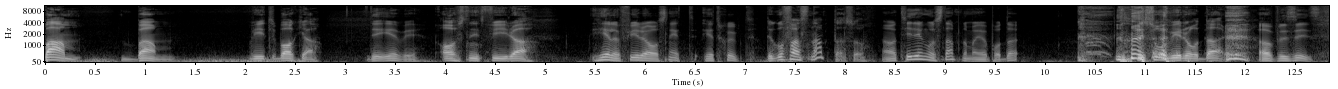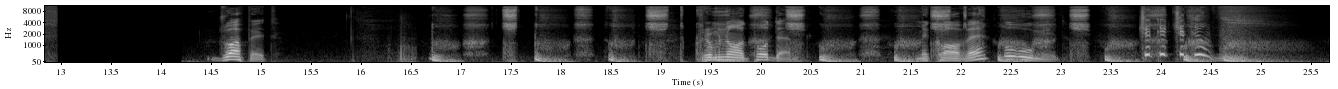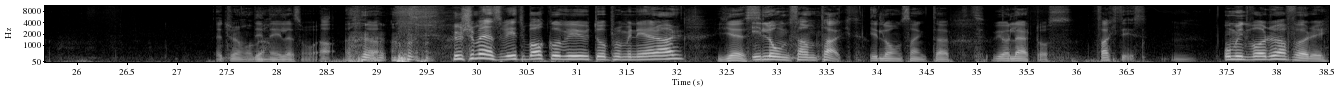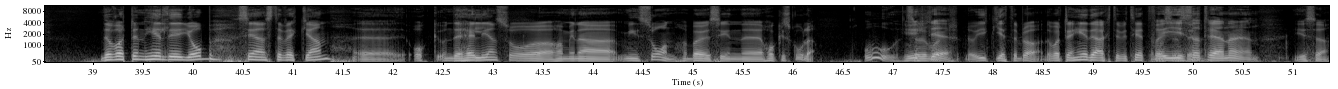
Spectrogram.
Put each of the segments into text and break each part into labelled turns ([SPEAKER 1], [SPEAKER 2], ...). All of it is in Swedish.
[SPEAKER 1] Bam!
[SPEAKER 2] Bam!
[SPEAKER 1] Vi är tillbaka.
[SPEAKER 2] Det är vi.
[SPEAKER 1] Avsnitt fyra.
[SPEAKER 2] Hela fyra avsnitt, helt sjukt.
[SPEAKER 1] Det går fan snabbt alltså.
[SPEAKER 2] Ja, tiden går snabbt när man gör poddar.
[SPEAKER 1] Det är så vi roddar.
[SPEAKER 2] Ja, precis.
[SPEAKER 1] Drop it. Promenadpodden. Med Kave och Omid. Jag tror den var
[SPEAKER 2] Det är
[SPEAKER 1] bra.
[SPEAKER 2] Neile som var.
[SPEAKER 1] Ja.
[SPEAKER 2] Ja.
[SPEAKER 1] Hur som helst, vi är tillbaka och vi är ute och promenerar
[SPEAKER 2] Yes,
[SPEAKER 1] i
[SPEAKER 2] i,
[SPEAKER 1] långsam takt.
[SPEAKER 2] långsam takt. Vi har lärt oss.
[SPEAKER 1] Faktiskt.
[SPEAKER 2] Mm.
[SPEAKER 1] Omid, vad har du haft för dig?
[SPEAKER 2] Det har varit en hel del jobb senaste veckan, eh, och under helgen så har mina, min son har börjat sin eh, hockeyskola.
[SPEAKER 1] Oh, hur
[SPEAKER 2] så
[SPEAKER 1] gick
[SPEAKER 2] det,
[SPEAKER 1] det?
[SPEAKER 2] Varit, det gick jättebra. Det har varit en hel del aktiviteter
[SPEAKER 1] Får jag
[SPEAKER 2] måste
[SPEAKER 1] gissa
[SPEAKER 2] säga.
[SPEAKER 1] tränaren?
[SPEAKER 2] Gissa.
